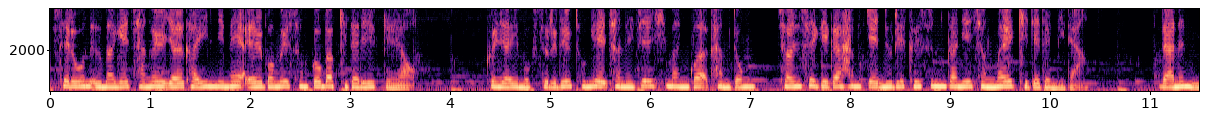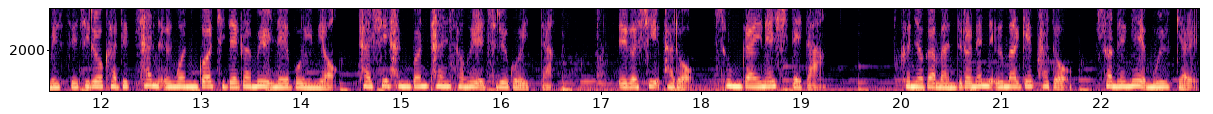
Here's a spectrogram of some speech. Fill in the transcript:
새로운 음악의 장을 열 가인님의 앨범을 손꼽아 기다릴게요. 그녀의 목소리를 통해 전해질 희망과 감동, 전 세계가 함께 누릴 그 순간이 정말 기대됩니다. 라는 메시지로 가득 찬 응원과 기대감을 내보이며 다시 한번 탄성을 지르고 있다. 이것이 바로 송가인의 시대다. 그녀가 만들어낸 음악의 파도, 선행의 물결,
